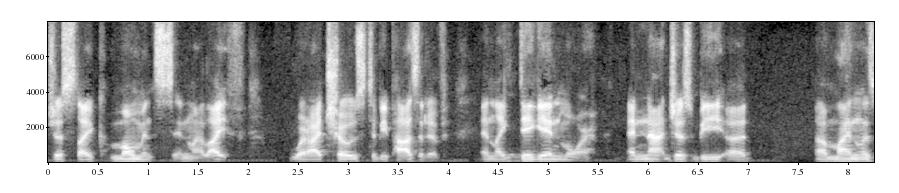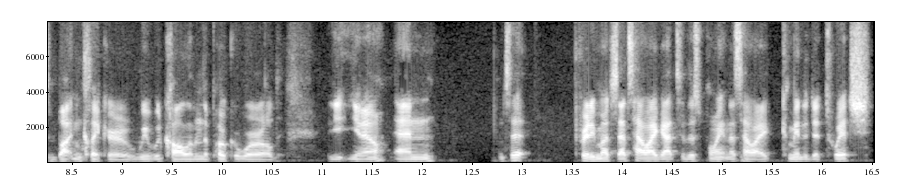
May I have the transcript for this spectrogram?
just like moments in my life where i chose to be positive and like dig in more and not just be a, a mindless button clicker we would call him in the poker world you, you know and that's it. Pretty much that's how i got to this point that's how i committed to twitch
